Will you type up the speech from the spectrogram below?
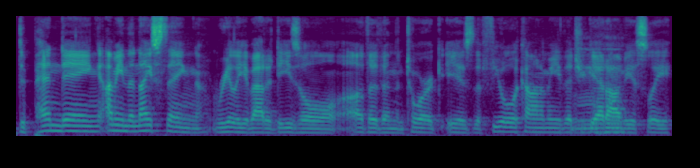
depending, I mean, the nice thing really about a diesel, other than the torque, is the fuel economy that you get, obviously.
